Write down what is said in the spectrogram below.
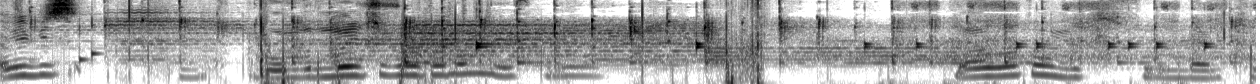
Abi biz dondurma için rol olamıyoruz mu? Ben rol olmak istiyorum belki.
